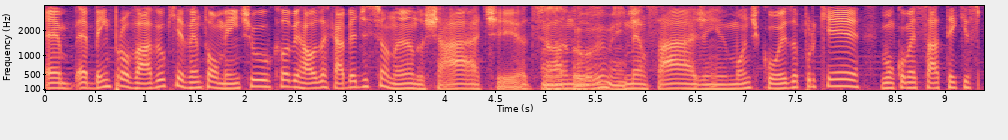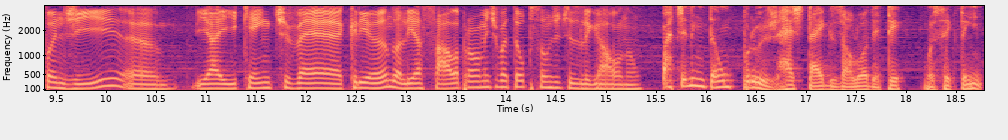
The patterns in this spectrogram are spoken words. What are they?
é, é bem provável que eventualmente o Clubhouse acabe adicionando chat, adicionando Ah, mensagem, um monte de coisa, porque vão começar a ter que expandir. é, e aí, quem tiver criando ali a sala provavelmente vai ter a opção de desligar ou não. Partindo então pros hashtags AlôADT, você que tem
